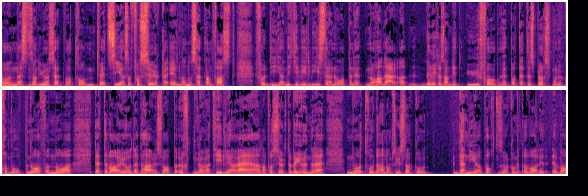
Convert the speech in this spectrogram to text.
og nesten sånn uansett hva Tom Tvedt sier, så forsøker en eller annen å sette han fast fordi han ikke vil vise denne åpenheten. Og han er, Det virker sånn litt uforberedt på at dette spørsmålet kommer opp nå. for nå dette, jo, dette har han svart på 18 ganger tidligere. Han har forsøkt å begrunne det. Nå trodde han han skulle snakke om den nye rapporten som har kommet, og hva de, hva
